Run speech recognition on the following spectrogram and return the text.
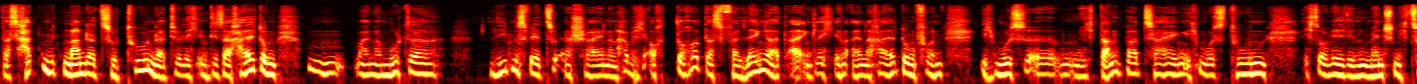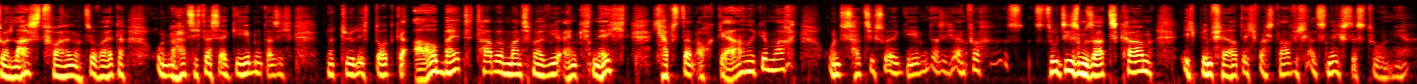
das hat miteinander zu tun, natürlich in dieser Haltung meiner Mutter liebenswert zu erscheinen, habe ich auch dort das verlängert eigentlich in eine Haltung von, ich muss äh, mich dankbar zeigen, ich muss tun, ich soll will den Menschen nicht zur Last fallen und so weiter. Und dann hat sich das ergeben, dass ich natürlich dort gearbeitet habe, manchmal wie ein Knecht. Ich habe es dann auch gerne gemacht und es hat sich so ergeben, dass ich einfach zu diesem Satz kam, ich bin fertig, was darf ich als nächstes tun? Ja.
